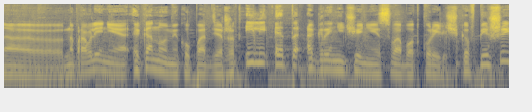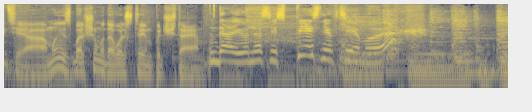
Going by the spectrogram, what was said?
э, направления, экономику поддержат. Или это ограничение свобод курильщиков. Пишите, а мы с большим удовольствием почитаем. Да, и у нас есть песня в тему. Эх!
